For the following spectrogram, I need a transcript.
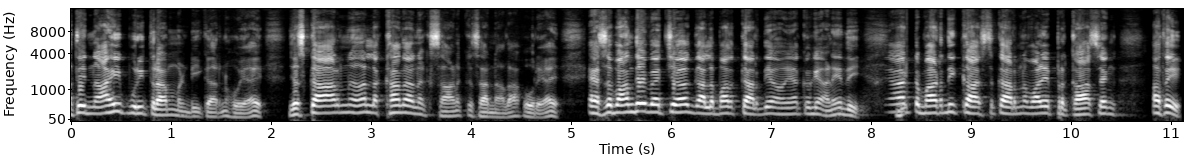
ਅਤੇ ਨਾ ਹੀ ਪੂਰੀ ਤਰ੍ਹਾਂ ਮੰਡੀਕਰਨ ਹੋਇਆ ਹੈ, ਜਿਸ ਕਾਰਨ ਲੱਖਾਂ ਦਾ ਨੁਕਸਾਨ ਕਿਸਾਨਾਂ ਦਾ ਹੋ ਰਿਹਾ ਹੈ। ਇਸ ਸਬੰਧ ਦੇ ਵਿੱਚ ਗੱਲਬਾਤ ਕਰਦਿਆਂ ਹੋਇਆਂ ਘਗਿਆਣੇ ਦੇ ਟਮਾਟਰ ਦੀ ਕਾਸ਼ਤ ਕਰਨ ਵਾਲੇ ਪ੍ਰਕਾਸ਼ ਸਿੰਘ ਅਤੇ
